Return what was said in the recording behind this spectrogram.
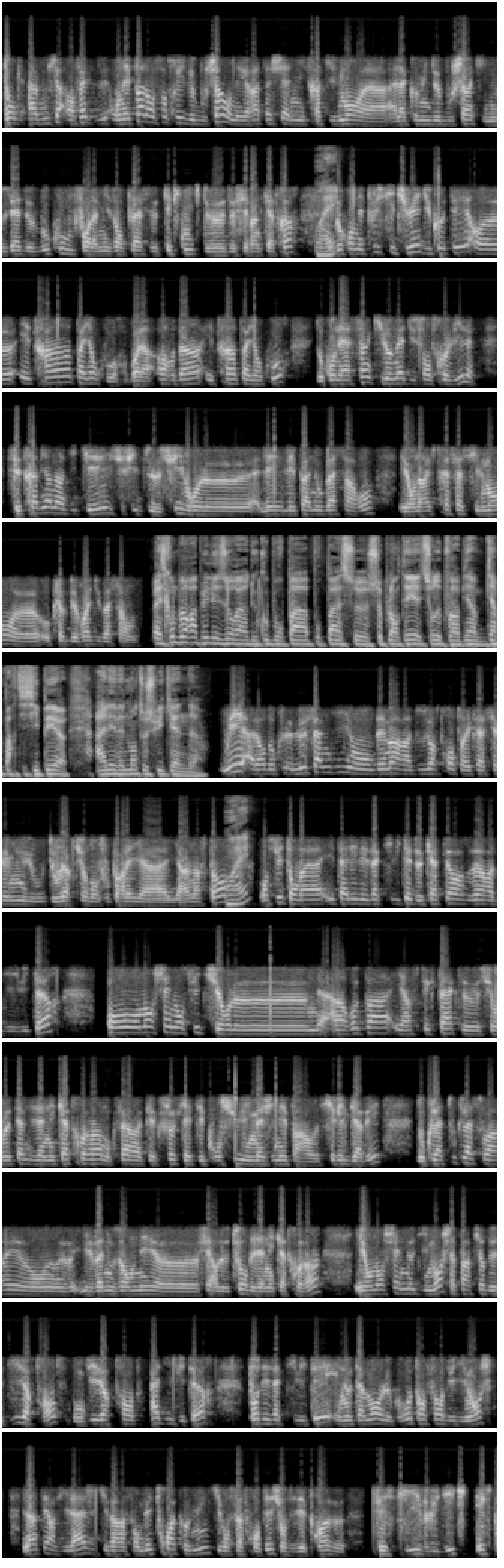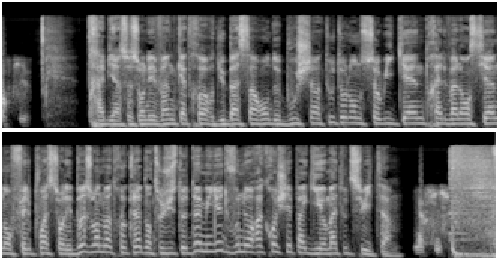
Donc à Bouchain, en fait, on n'est pas dans le centre-ville de Bouchain, on est rattaché administrativement à, à la commune de Bouchain qui nous aide beaucoup pour la mise en place technique de, de ces 24 heures. Ouais. Et donc on est plus situé du côté euh, Étrin, Paillancourt. Voilà, Ordin, Étrin, Paillancourt. Donc on est à 5 km du centre-ville. C'est très bien indiqué. Il suffit de suivre le, les, les panneaux Bassaron et on arrive très facilement euh, au club de voile du Bassaron. Est-ce qu'on peut rappeler les horaires du coup pour pas pour pas se, se planter, être sûr de pouvoir bien bien participer euh, à l'événement tout ce week-end? Oui, alors donc le, le samedi on démarre à 12h30 avec la cérémonie d'ouverture dont je vous parlais il y a, il y a un instant. Ouais. Ensuite, on va étaler les activités de 14h à 18h. On enchaîne ensuite sur le un repas et un spectacle sur le thème des années 80. Donc ça, quelque chose qui a été conçu et imaginé par euh, Cyril Gabé. Donc là, toute la soirée, on- il va nous emmener euh, faire le tour des années 80. Et on enchaîne le dimanche à partir de 10h30, donc 10h30 à 18h, pour des activités et notamment le gros temps fort du dimanche, l'intervillage, qui va rassembler trois communes qui vont s'affronter sur des épreuves festives, ludiques et sportives. Très bien, ce sont les 24 heures du bassin rond de Bouchain tout au long de ce week-end, près de Valenciennes. On fait le point sur les besoins de votre club dans tout juste deux minutes. Vous ne raccrochez pas, Guillaume, à tout de suite. Merci.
